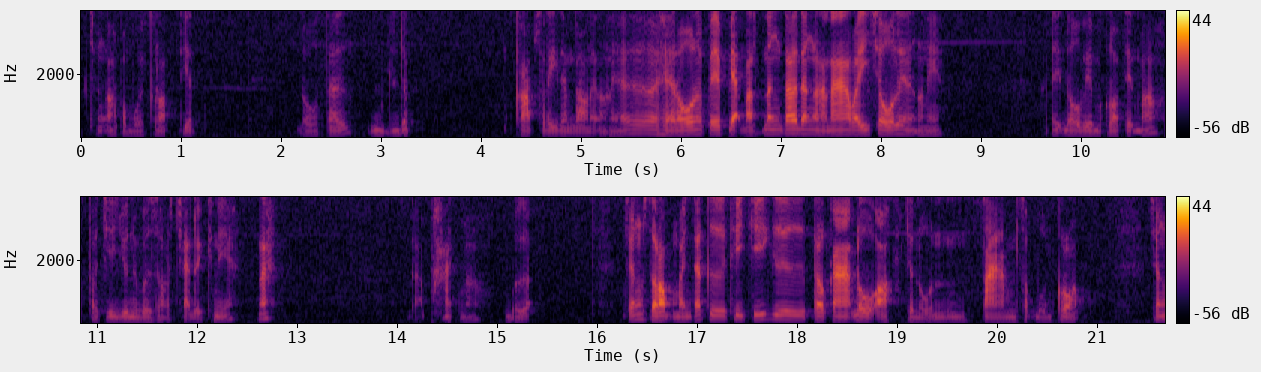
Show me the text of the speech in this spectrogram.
អញ្ចឹងអស់6គ្រាប់ទៀតដូរទៅកប់ស្រីតែម្ដងអ្នកនរអើ hero នេះពេលពាក់បាត់នឹងទៅដឹងអាណាអ្វីចូលទេអ្នកនរ នេះដូរវាមួយគ្រាប់ទៀតមកតើជា universal ចែកដូចគ្នាណាដាក់ផាច់មកបឺអញ្ចឹងសរុបមិញទៅគឺ TG គឺត្រូវការដូរអស់ចំនួន34គ្រាប់អញ្ចឹង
